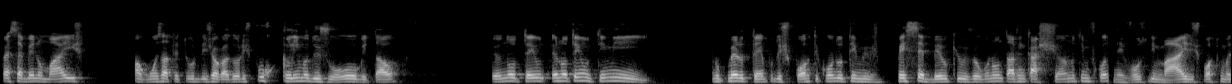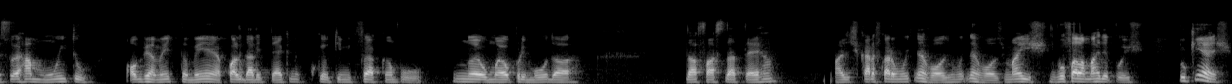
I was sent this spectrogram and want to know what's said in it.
percebendo mais algumas atitudes de jogadores por clima do jogo e tal. Eu notei, eu notei um time no primeiro tempo do esporte, quando o time percebeu que o jogo não estava encaixando, o time ficou nervoso demais, o esporte começou a errar muito. Obviamente também a qualidade técnica, porque o time que foi a campo não é o maior primor da, da face da terra. Mas os caras ficaram muito nervosos, muito nervosos. Mas vou falar mais depois. Luquinhas,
